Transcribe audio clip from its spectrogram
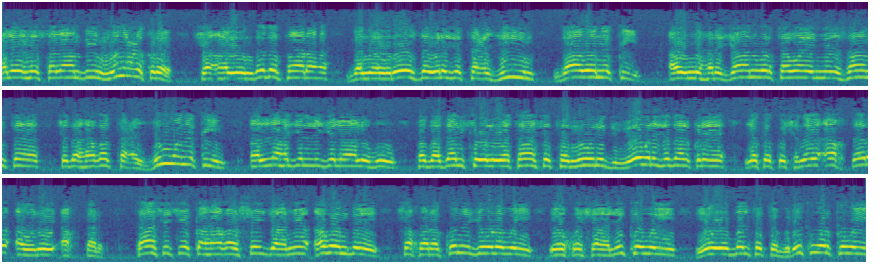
علیه السلام دوی منع کړه چې آینده لپاره د نوروز د ورځې تعظیم دا ونه کوي او مهرجان ورته وایي میزان ته چې د هغه تعظیم ونه کوي الله جل جلاله په بدل کې ولوتاسو ته نورې دوې ورځې درکړې لکه کوچنی اختر او لوی اختر تاسو چې که هغه شی جامع اغوندئ څه خوراکونه جوړوئ یو خوشحالي کوئ یو بل ته تبریک ورکوئ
